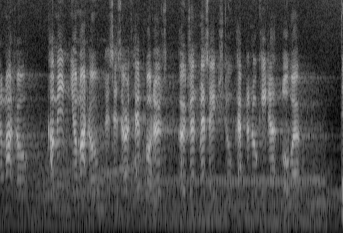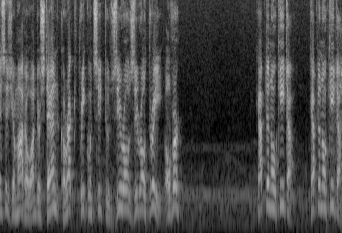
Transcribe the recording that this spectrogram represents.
Yamato. Come in, Yamato. This is Earth headquarters. Urgent message to Captain Okita. Over. This is Yamato. Understand? Correct frequency to 003. Over. Captain Okita. Captain Okita.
